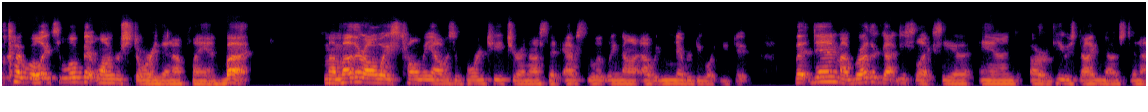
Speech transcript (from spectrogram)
Okay, well, it's a little bit longer story than I planned, but my mother always told me I was a born teacher, and I said, absolutely not. I would never do what you do. But then my brother got dyslexia and or he was diagnosed and I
